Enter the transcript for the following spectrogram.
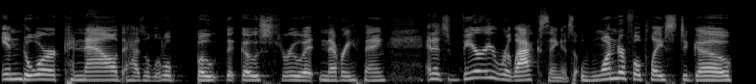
indoor canal that has a little boat that goes through it and everything. And it's very relaxing. It's a wonderful place to go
